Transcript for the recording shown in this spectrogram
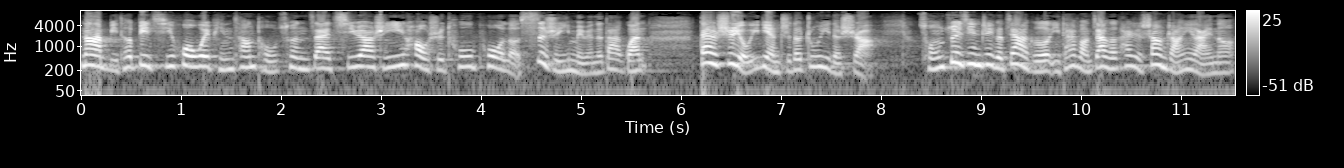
那比特币期货未平仓头寸在七月二十一号是突破了四十亿美元的大关。但是有一点值得注意的是啊。从最近这个价格，以太坊价格开始上涨以来呢，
